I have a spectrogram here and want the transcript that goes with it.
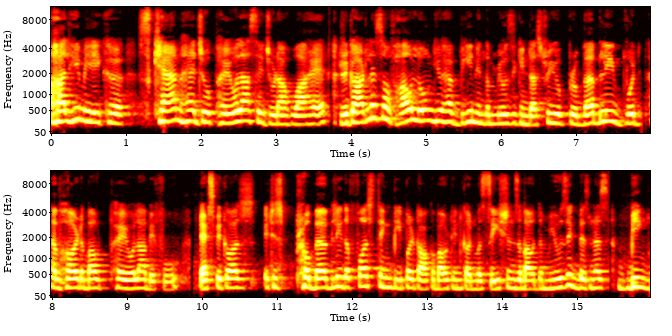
हाल ही में एक स्कैम है जो फयोला से जुड़ा हुआ है। Regardless of how long you have been in the music industry you probably would have heard about payola before that's because it is probably the first thing people talk about in conversation about the music business being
